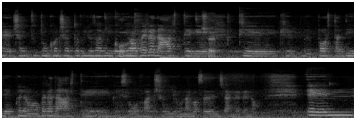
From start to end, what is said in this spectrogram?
eh, c'è tutto un concetto filosofico Come? di opera d'arte che, Certo. che- che porta a dire quella è un'opera d'arte e questo lo faccio io, una cosa del genere no. Ehm,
